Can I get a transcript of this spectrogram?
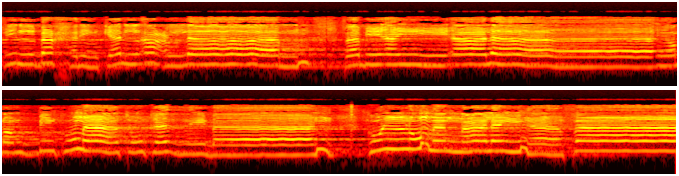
فِي الْبَحْرِ كَالْأَعْلَامِ فَبِأَيِّ آلَاءِ رَبِّكُمَا تُكَذِّبَانِ كُلُّ مَنْ عَلَيْهَا فَانٍ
